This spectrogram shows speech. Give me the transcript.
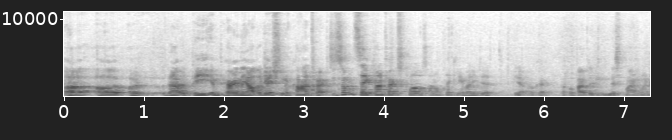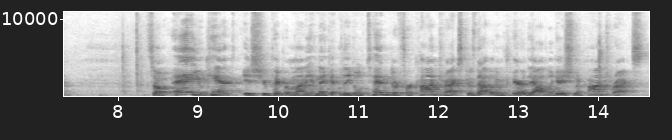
uh, uh, uh, that would be impairing the obligation of contracts. Did someone say contracts clause? I don't think anybody did. Yeah, okay. I hope I didn't miss my winner. So A, you can't issue paper money and make it legal tender for contracts because that would impair the obligation of contracts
